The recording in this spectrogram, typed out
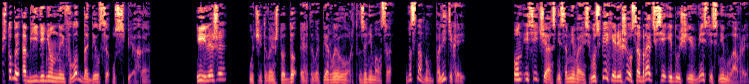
чтобы объединенный флот добился успеха. Или же, учитывая, что до этого первый лорд занимался в основном политикой, он и сейчас, не сомневаясь в успехе, решил собрать все идущие вместе с ним лавры.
